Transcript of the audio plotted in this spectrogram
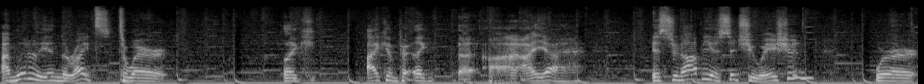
I'm literally in the right to where, like, I compare like, uh, I, I yeah, it should not be a situation where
